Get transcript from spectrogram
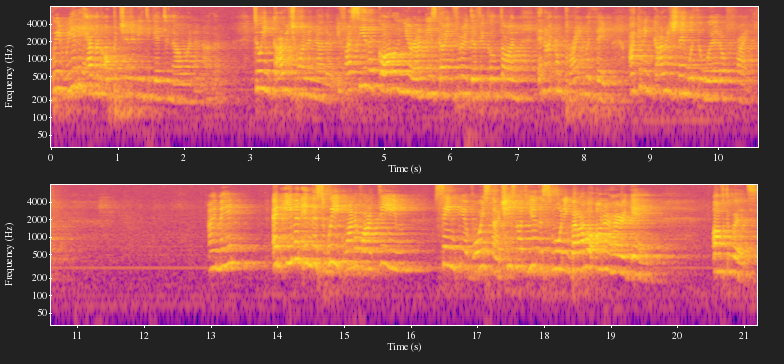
we really have an opportunity to get to know one another, to encourage one another. If I see that Carl and Yorandi is going through a difficult time, then I can pray with them. I can encourage them with the word of faith. Amen. And even in this week, one of our team sent me a voice note. She's not here this morning, but I will honor her again afterwards.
